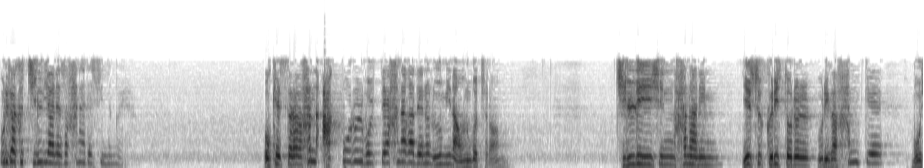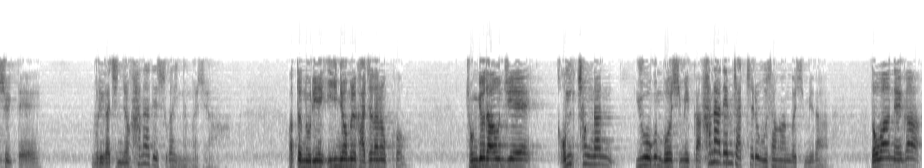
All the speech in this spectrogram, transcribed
우리가 그 진리 안에서 하나 될 수 있는 거예요. 오케스트라가 한 악보를 볼 때 하나가 되는 음이 나오는 것처럼 진리이신 하나님 예수 그리스도를 우리가 함께 모실 때 우리가 진정 하나 될 수가 있는 거죠. 어떤 우리의 이념을 가져다 놓고 종교다운주의 엄청난 유혹은 무엇입니까? 하나됨 자체를 우상한 것입니다. 너와 내가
